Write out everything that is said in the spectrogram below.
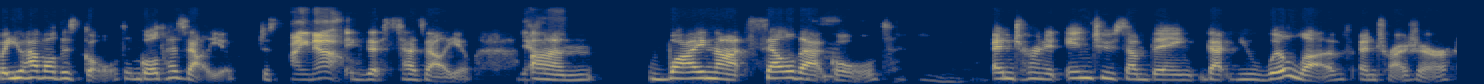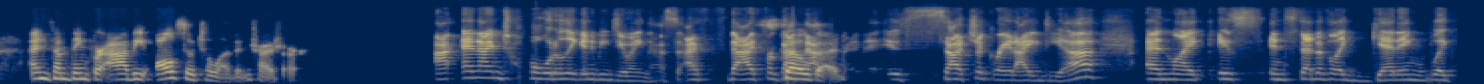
but you have all this gold and gold has value, just i know exists, has value. Yes. Um, why not sell that gold and turn it into something that you will love and treasure and something for Abby also to love and treasure? I, and I'm totally going to be doing this. I I forgot So that good. it. is such a great idea. And like, is instead of like getting like,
